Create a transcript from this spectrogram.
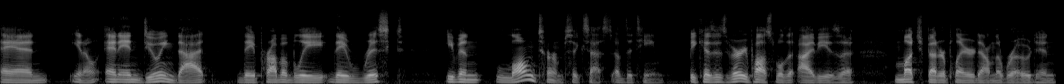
And you know, and in doing that, they probably they risked even long term success of the team because it's very possible that Ivey is a much better player down the road. And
